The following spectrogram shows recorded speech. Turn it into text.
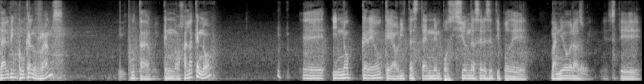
Dalvin Cook a los Rams. Sí. Puta, güey. que no- ojalá que no. Eh, y no creo que ahorita estén en posición de hacer ese tipo de maniobras, güey. Este.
